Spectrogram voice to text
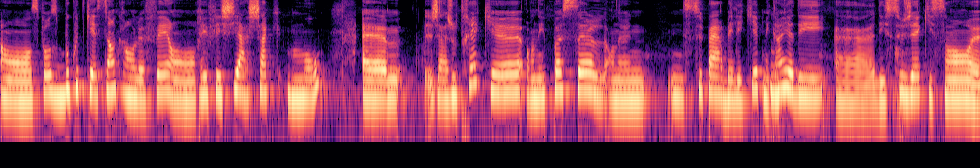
on se pose beaucoup de questions quand on le fait. On réfléchit à chaque mot. Euh, J'ajouterais qu'on n'est pas seul. On a une, une super belle équipe, mais quand il y a des, euh, des sujets qui sont euh,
